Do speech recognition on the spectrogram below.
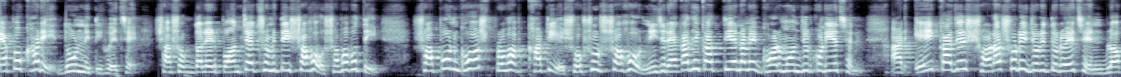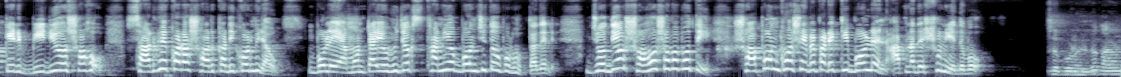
ব্যাপক হারে দুর্নীতি হয়েছে। শাসক দলের পঞ্চায়েত সমিতির সহ সভাপতি স্বপন ঘোষ প্রভাব খাটিয়ে শ্বশুর সহ নিজের একাধিক আত্মীয় নামে ঘর মঞ্জুর করিয়েছেন। আর এই কাজে সরাসরি জড়িত রয়েছেন ব্লকের বিডিও সহ সার্ভে করা সরকারি কর্মীরাও বলে এমনটাই অভিযোগ স্থানীয় বঞ্চিত উপভোক্তাদের। যদিও সহসভাপতি স্বপন ঘোষ এ ব্যাপারে কি বললেন, আপনাদের শুনিয়ে দেব। কারণ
